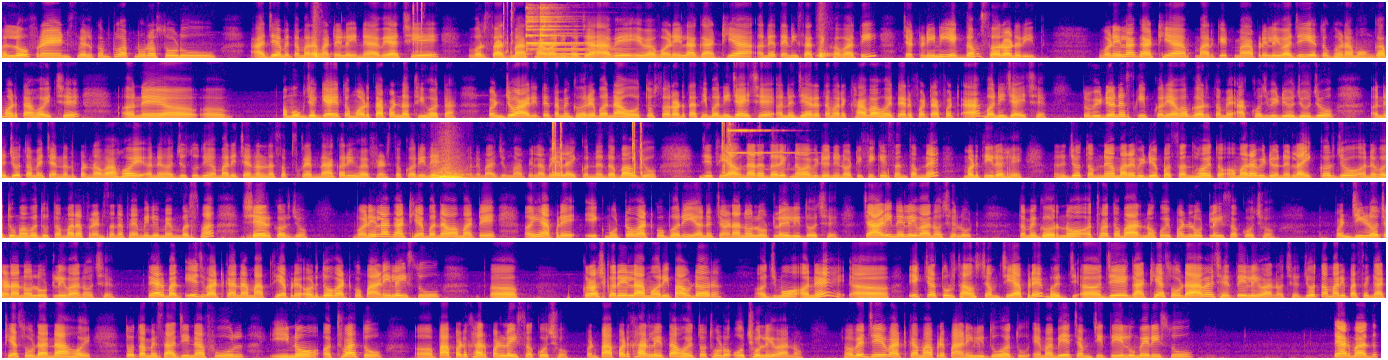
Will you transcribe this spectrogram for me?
Hello friends, welcome to આપનું રસોડું. આજે અમે તમારા માટે લઈને આવ્યા છીએ. વરસાદમાં ખાવાની મજા આવે એવા વણેલા ગાંઠિયા અને તેની સાથે ખવાતી ચટણીની એકદમ સરળ રીત. વણેલા ગાંઠિયા માર્કેટમાં આપણે લેવા જઈએ તો ઘણા મોંઘા મળતા હોય છે અને અમુક જગ્યાએ તો મળતા પણ નથી હોતા. પણ જો આ રીતે તમે ઘરે બનાવો તો સરળતાથી બની જાય છે અને જ્યારે તમારે ખાવા હોય ત્યારે ફટાફટ આ બની જાય છે. તો વિડીયોને સ્કીપ કર્યા વગર તમે આખો જ વીડિયો જોજો અને જો તમે ચેનલ પર નવા હોય અને હજુ સુધી અમારી ચેનલને સબસ્ક્રાઈબ ના કરી હોય ફ્રેન્ડ્સ, તો કરી દેજો અને બાજુમાં પેલા બે લાઇકોનને દબાવજો જેથી આવનારા દરેક નવા વિડીયોની નોટિફિકેશન તમને મળતી રહે. અને જો તમને અમારા વીડિયો પસંદ હોય તો અમારા વિડીયોને લાઈક કરજો અને વધુમાં વધુ તમારા ફ્રેન્ડ્સ અને ફેમિલી મેમ્બર્સમાં શેર કરજો. વણેલા ગાંઠિયા બનાવવા માટે અહીં આપણે એક મોટો વાટકો ભરી અને ચણાનો લોટ લઈ લીધો છે. ચાળીને લેવાનો છે લોટ. તમે ઘરનો અથવા તો બહારનો કોઈ પણ લોટ લઈ શકો છો. પણ ઝીણો ચણાનો લોટ લેવાનો છે. ત્યારબાદ એ જ વાટકાના માપથી આપણે અડધો વાટકો પાણી લઈશું. ક્રશ કરેલા મરી પાવડર, અજમો અને એક ચતુર્થાંશ ચમચી આપણે ભજ જે ગાંઠિયા સોડા આવે છે તે લેવાનો છે. જો તમારી પાસે ગાંઠિયા સોડા ના હોય, તો તમે સાજીના ફૂલ, ઈનો અથવા તો પાપડ ખાર પણ લઈ શકો છો. પણ પાપડ ખાર લેતા હોય તો થોડો ઓછો લેવાનો. હવે જે વાટકામાં આપણે પાણી લીધું હતું, એમાં બે ચમચી તેલ ઉમેરીશું. ત્યારબાદ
